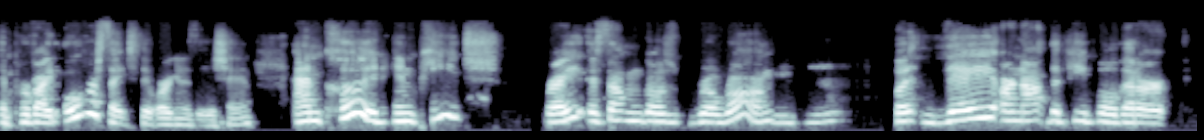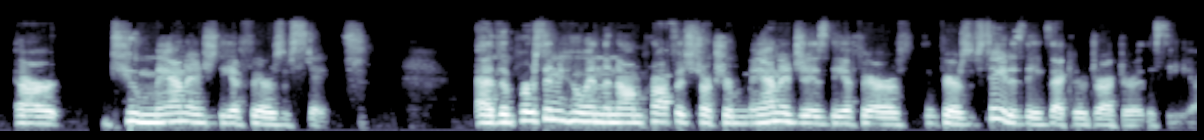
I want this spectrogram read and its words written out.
and provide oversight to the organization and could impeach right if something goes real wrong mm-hmm. but they are not the people that are are to manage the affairs of state uh, the person who in the nonprofit structure manages the affair of, affairs of state is the executive director or the ceo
